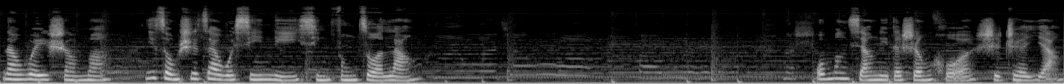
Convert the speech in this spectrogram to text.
那为什么你总是在我心里兴风作浪？我梦想里的生活是这样：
